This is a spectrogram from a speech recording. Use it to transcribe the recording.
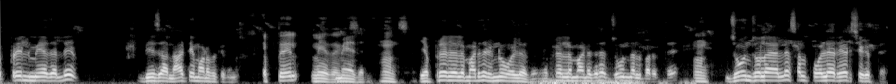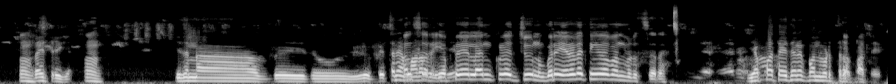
ಏಪ್ರಿಲ್ ಮೇದಲ್ಲಿ ಬೀಜ ನಾಟಿ ಮಾಡ್ಬೇಕು ಇದನ್ನ. ಏಪ್ರಿಲ್ ಮೇ ಮೇದಲ್ಲಿ ಹ್ಞೂ ಸರ್ ಏಪ್ರಿಲ್ ಅಲ್ಲಿ ಮಾಡಿದ್ರೆ ಇನ್ನೂ ಒಳ್ಳೇದು. ಏಪ್ರಿಲ್ ಅಲ್ಲಿ ಮಾಡಿದ್ರೆ ಜೂನ್ ಅಲ್ಲಿ ಬರುತ್ತೆ. ಜೂನ್ ಜುಲೈ ಅಲ್ಲೇ ಸ್ವಲ್ಪ ಒಳ್ಳೆ ರೇಟ್ ಸಿಗುತ್ತೆ ರೈತರಿಗೆ. ಇದನ್ನ ಇದು ಬಿತ್ತನೆ ಮಾಡೋದು ಏಪ್ರಿಲ್ ಅಂದ್ಕೂಡ ಜೂನ್ ಬರೀ ಎರಡೇ ತಿಂಗಳ ಬಂದ್ಬಿಡುತ್ತೆ ಸರ್ ಎಪ್ಪತ್ತೈದು ದಿನಕ್ಕೆ ಬಂದ್ಬಿಡ್ತಾರೆ. ಎಪ್ಪತ್ತೈದು.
